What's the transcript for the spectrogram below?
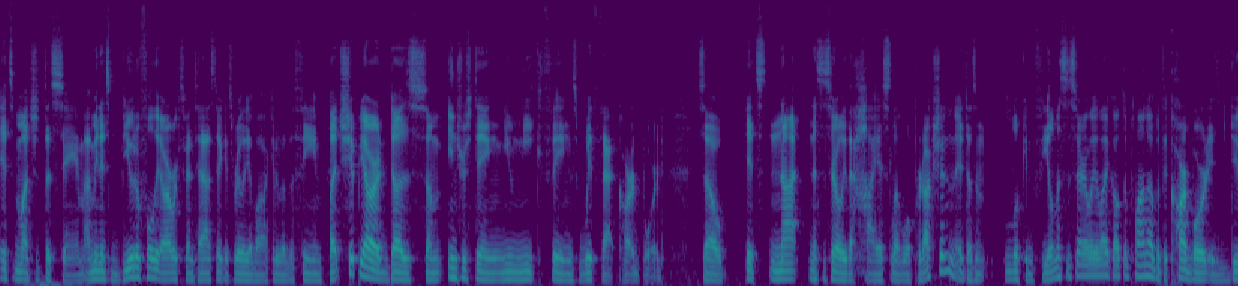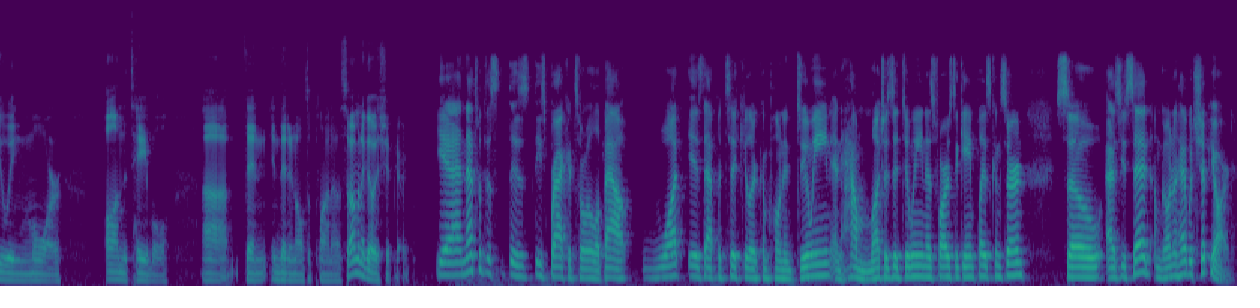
it's much the same. I mean, it's beautiful. The artwork's fantastic. It's really evocative of the theme. But Shipyard does some interesting, unique things with that cardboard. So it's not necessarily the highest level of production. It doesn't look and feel necessarily like Altiplano, but the cardboard is doing more on the table uh, than than in Altiplano. So I'm going to go with Shipyard. Yeah, and that's what this, these brackets are all about. What is that particular component doing, and how much is it doing as far as the gameplay is concerned? So, as you said, I'm going ahead with Shipyard.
